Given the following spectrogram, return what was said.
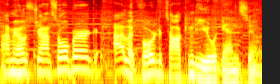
I'm your host, Jon Solberg. I look forward to talking to you again soon.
